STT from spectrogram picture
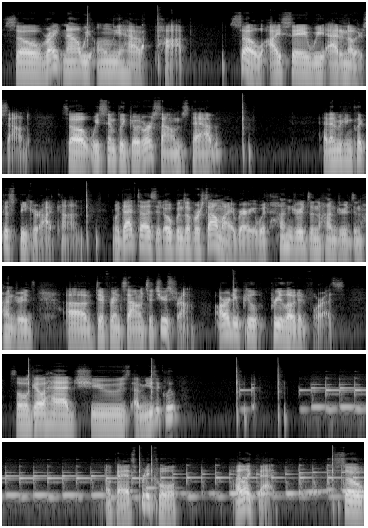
So right now we only have pop. So I say we add another sound. So we simply go to our sounds tab, and then we can click the speaker icon. What that does, it opens up our sound library with hundreds and hundreds and hundreds of different sounds to choose from, already pre preloaded for us. So we'll go ahead, choose a music loop, Okay, that's pretty cool. I like that. So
